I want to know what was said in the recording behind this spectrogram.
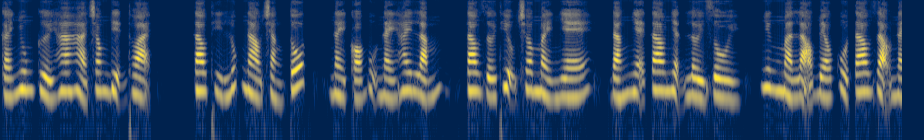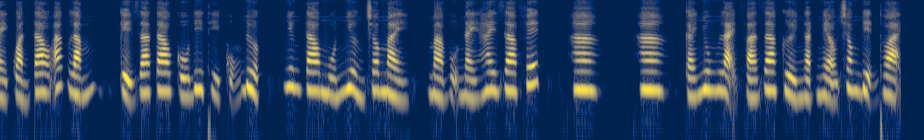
Cái nhung cười ha hả trong điện thoại. Tao thì lúc nào chẳng tốt, này có vụ này hay lắm, tao giới thiệu cho mày nhé, đáng nhẽ tao nhận lời rồi, nhưng mà lão béo của tao dạo này quản tao ác lắm, kể ra tao cố đi thì cũng được, nhưng tao muốn nhường cho mày, mà vụ này hay ra phết, ha, ha, cái nhung lại phá ra cười ngặt nghèo trong điện thoại.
